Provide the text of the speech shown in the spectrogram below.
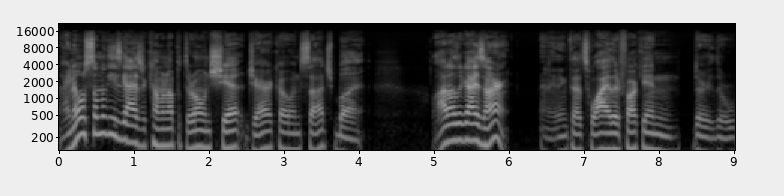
I know some of these guys are coming up with their own shit, Jericho and such, but a lot of other guys aren't. And I think that's why they're fucking they're they're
